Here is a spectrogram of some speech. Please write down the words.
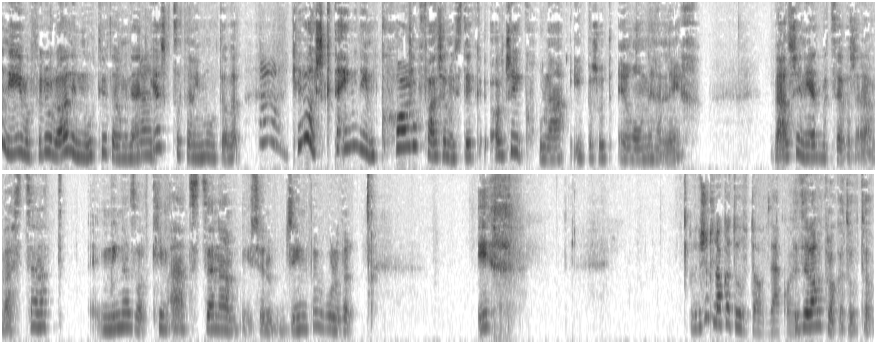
מיניים, אפילו לא אלימות יותר מדי, כן. יש קצת אלימות, אבל כאילו יש קטעים מיניים, כל הופעה של מיסטיק, עוד שהיא כחולה, היא פשוט עירום מהלך. ואז שהיא נהיית בצבע שלה, והסצנת מין הזאת, כמעט סצנה של ג'ין ווולבר, איך, זה פשוט לא כתוב טוב, זה הכל. זה לא רק לא כתוב טוב,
